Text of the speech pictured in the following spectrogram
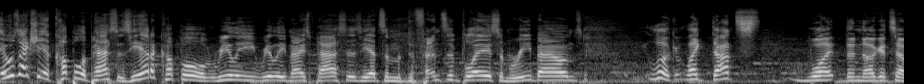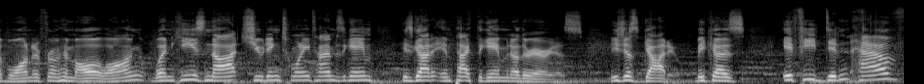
It was actually a couple of passes. He had a couple really, really nice passes. He had some defensive plays, some rebounds. Look, like that's what the Nuggets have wanted from him all along. When he's not shooting 20 times a game, he's got to impact the game in other areas. He's just got to because if he didn't have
